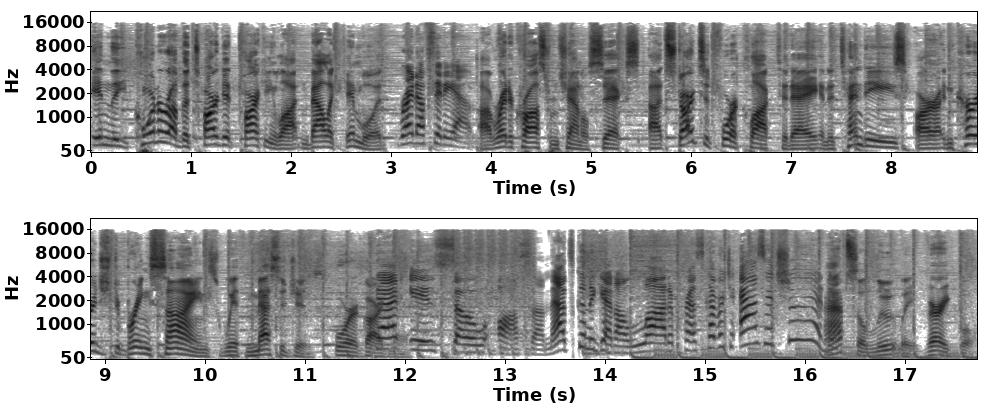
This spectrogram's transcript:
in the corner of the Target parking lot in Bala Cynwyd, Right off City Ave. uh, right across from Channel 6. Uh, it starts at 4 o'clock today, and attendees are encouraged to bring signs with messages for Gardner. That is so awesome. That's going to get a lot of press coverage, as it should. Absolutely. Very cool.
